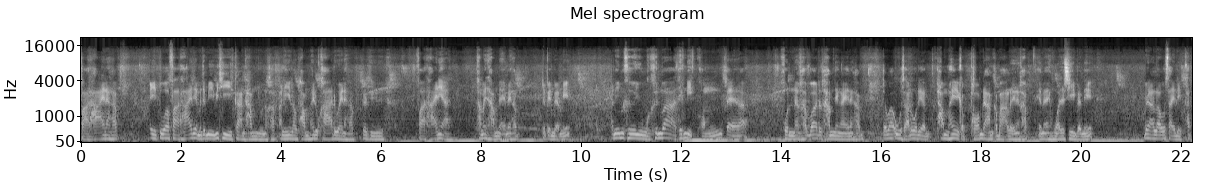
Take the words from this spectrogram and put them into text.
ฝาท้ายนะครับ ไอตัวฝาท้ายเนี่ยมันจะมีวิธีการทำอยู่นะครับ อันนี้เราทำให้ลูกค้าด้วยนะครับ ก็คือฝาท้ายเนี่ยถ้าไม่ทำเนี่ยเห็นไหมครับ จะเป็นแบบนี้ อันนี้มันคืออยู่ขึ้นว่าเทคนิคของแต่ละคนนะครับ ว่าจะทำยังไงนะครับ แต่ว่าอูสาโรเนี่ยทำให้กับพร้อมดามกระบะเลยนะครับ เห็นไหมหัวจะฉีกแบบนี้ เวลาเราใส่เหล็กคัด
